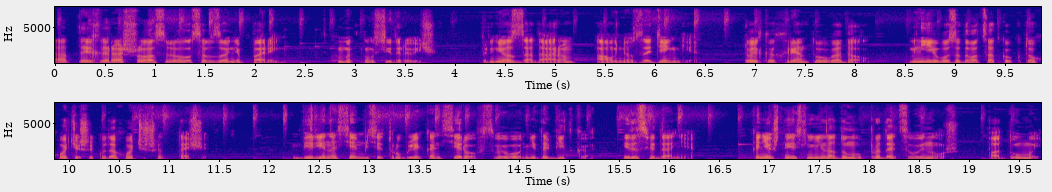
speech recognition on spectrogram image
«А ты хорошо освоился в зоне, парень», — хмыкнул Сидорович. «Принес за даром, а унес за деньги. Только хрен ты угадал. Мне его за двадцатку кто хочешь и куда хочешь оттащит. Бери на 70 рублей консервов своего недобитка и до свидания. Конечно, если не надумал продать свой нож, подумай.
